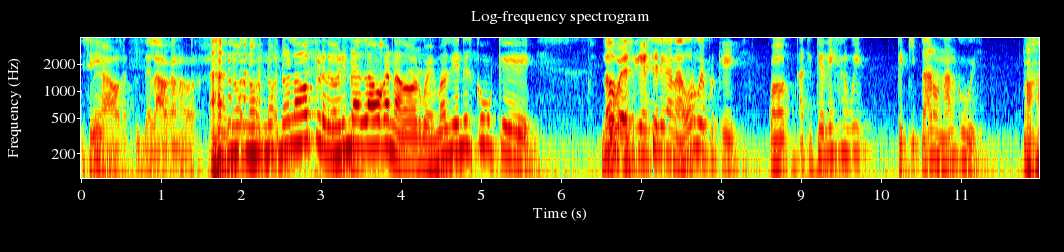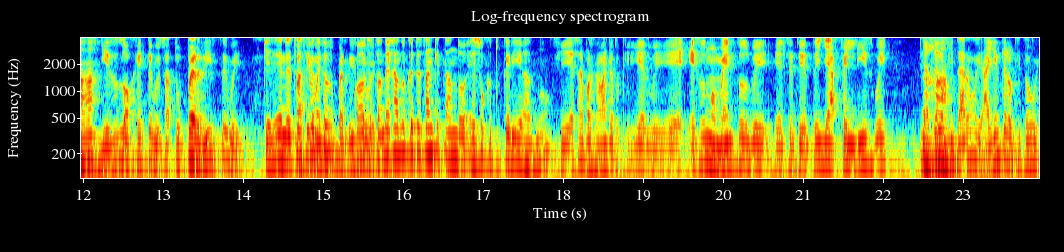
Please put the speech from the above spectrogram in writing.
Sí. Del lado, del lado ganador. Ajá, no, no, no, no lado perdedor y no lado ganador, güey. Más bien es como que... No, güey, es es el ganador, güey, porque cuando a ti te dejan, güey, te quitaron algo, güey. Ajá. Y eso es lo ojete, güey. O sea, tú perdiste, güey. Que en este aspecto, tú perdiste, cuando te están dejando, ¿qué te están quitando? Eso que tú querías, ¿no? Sí, esa persona que tú querías, güey. eh, Esos momentos, güey. El sentirte ya feliz, güey. Ya te Ajá. lo quitaron, güey. Alguien te lo quitó, güey.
